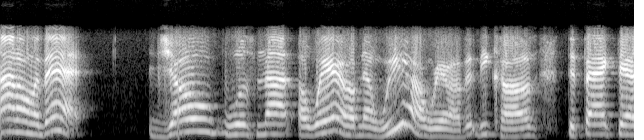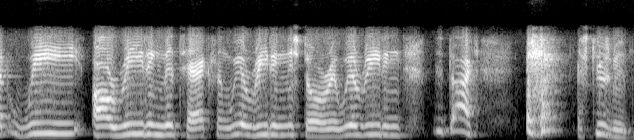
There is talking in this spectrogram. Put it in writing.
Not only that, Job was not aware of. Now we are aware of it because the fact that we are reading the text and we are reading the story, we're reading the doc. excuse me,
